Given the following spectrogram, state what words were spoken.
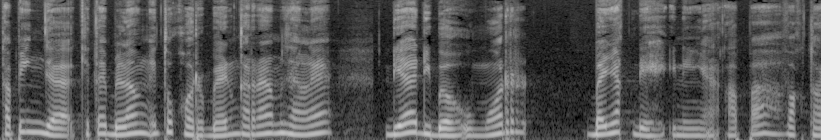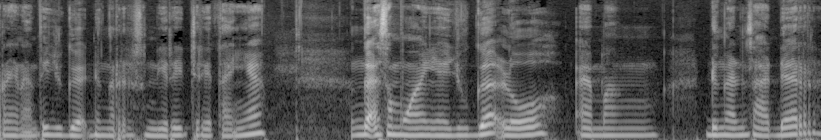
Tapi enggak kita bilang itu korban karena misalnya dia di bawah umur banyak deh ininya apa faktornya. Nanti juga denger sendiri ceritanya. Nggak semuanya juga loh emang dengan sadar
